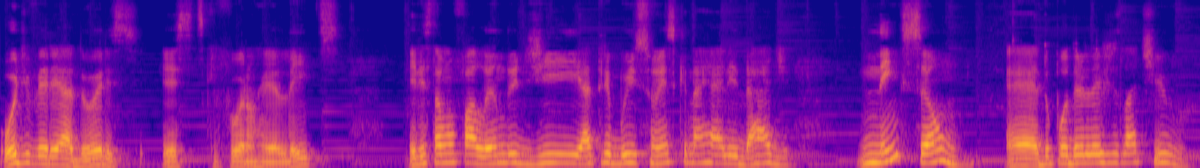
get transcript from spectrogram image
ou de vereadores, esses que foram reeleitos, eles estavam falando de atribuições que na realidade nem são é, do poder legislativo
